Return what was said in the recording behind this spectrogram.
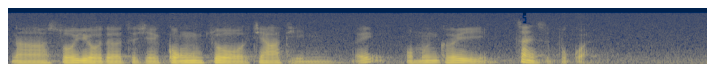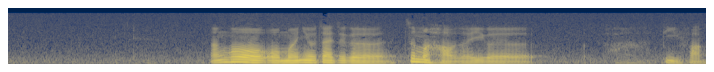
那所有的这些工作、家庭，哎，我们可以暂时不管。然后我们又在这个这么好的一个地方，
